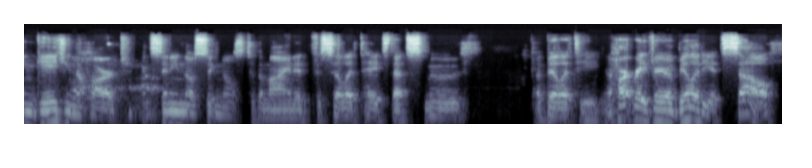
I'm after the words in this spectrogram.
engaging the heart and sending those signals to the mind, it facilitates that smooth ability. The heart rate variability itself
